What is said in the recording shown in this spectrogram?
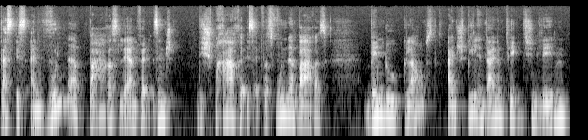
Das ist ein wunderbares Lernfeld. Die Sprache ist etwas Wunderbares. Wenn du glaubst, ein Spiel in deinem täglichen Leben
